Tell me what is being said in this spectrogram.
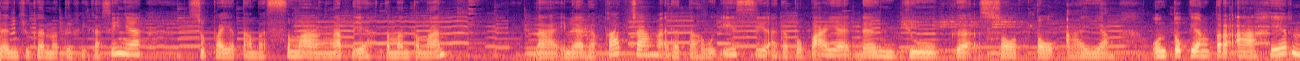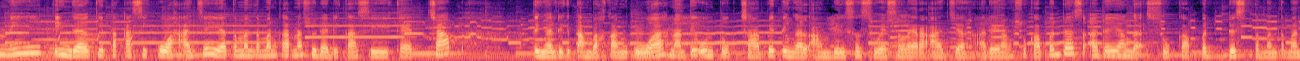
dan juga notifikasinya supaya tambah semangat ya teman-teman. Nah ini ada kacang, ada tahu isi, ada pepaya dan juga soto ayam. Untuk yang terakhir nih tinggal kita kasih kuah aja ya teman-teman Karena sudah dikasih kecap. Tinggal ditambahkan kuah nanti untuk cabai tinggal ambil sesuai selera aja. Ada yang suka pedas ada yang nggak suka pedas teman-teman.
